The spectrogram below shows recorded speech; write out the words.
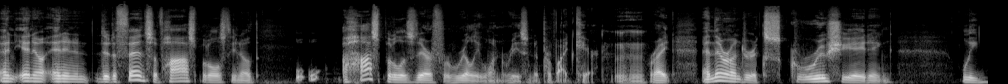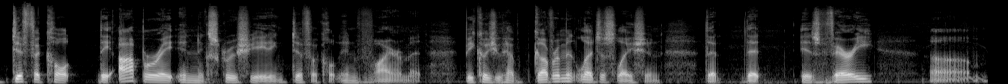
and you know, and in the defense of hospitals, you know, a hospital is there for really one reason to provide care, right? And they're under excruciatingly difficult. They operate in an excruciating, difficult environment because you have government legislation that that is very um,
